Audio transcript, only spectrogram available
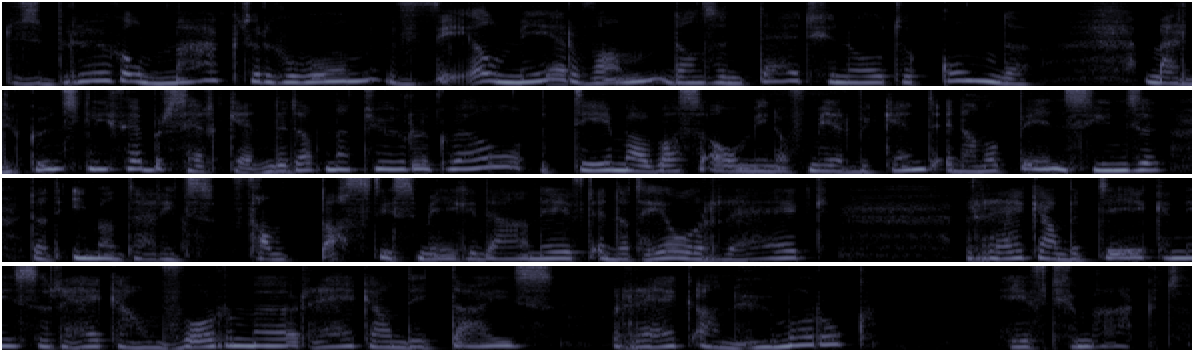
Dus Breugel maakt er gewoon veel meer van dan zijn tijdgenoten konden. Maar de kunstliefhebbers herkenden dat natuurlijk wel. Het thema was al min of meer bekend en dan opeens zien ze dat iemand daar iets fantastisch mee gedaan heeft en dat heel rijk, rijk aan betekenis, rijk aan vormen, rijk aan details, rijk aan humor ook, heeft gemaakt.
